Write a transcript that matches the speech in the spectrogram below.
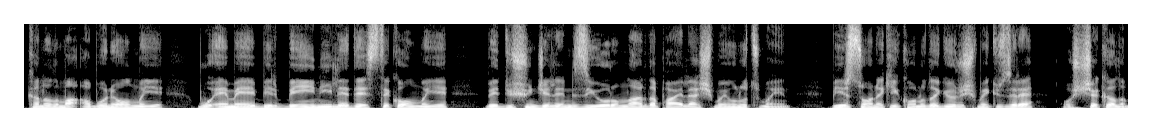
Kanalıma abone olmayı, bu emeğe bir beğeniyle destek olmayı ve düşüncelerinizi yorumlarda paylaşmayı unutmayın. Bir sonraki konuda görüşmek üzere, hoşçakalın.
